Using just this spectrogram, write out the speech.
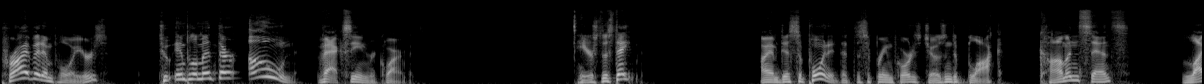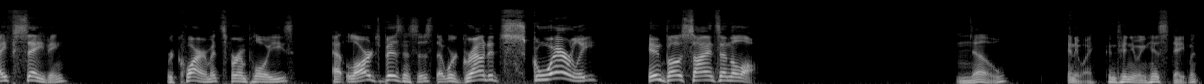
private employers to implement their own vaccine requirements. Here's the statement I am disappointed that the Supreme Court has chosen to block common sense, life saving requirements for employees at large businesses that were grounded squarely in both science and the law. No. Anyway, continuing his statement.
